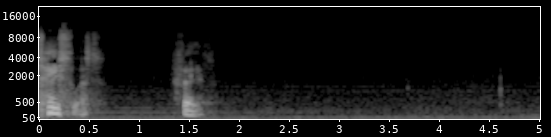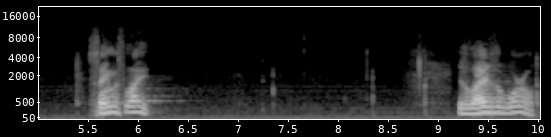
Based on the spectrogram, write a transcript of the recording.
tasteless faith. Same with light. You're the light of the world.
